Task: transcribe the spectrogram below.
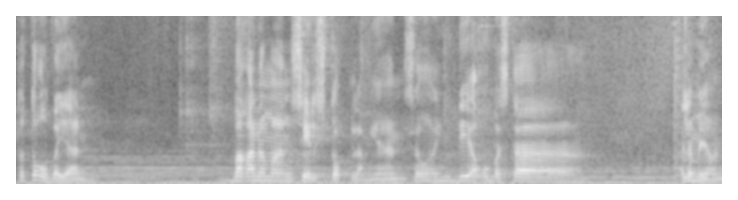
totoo ba yan? Baka naman sales talk lang yan. So, hindi ako basta, alam mo yon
